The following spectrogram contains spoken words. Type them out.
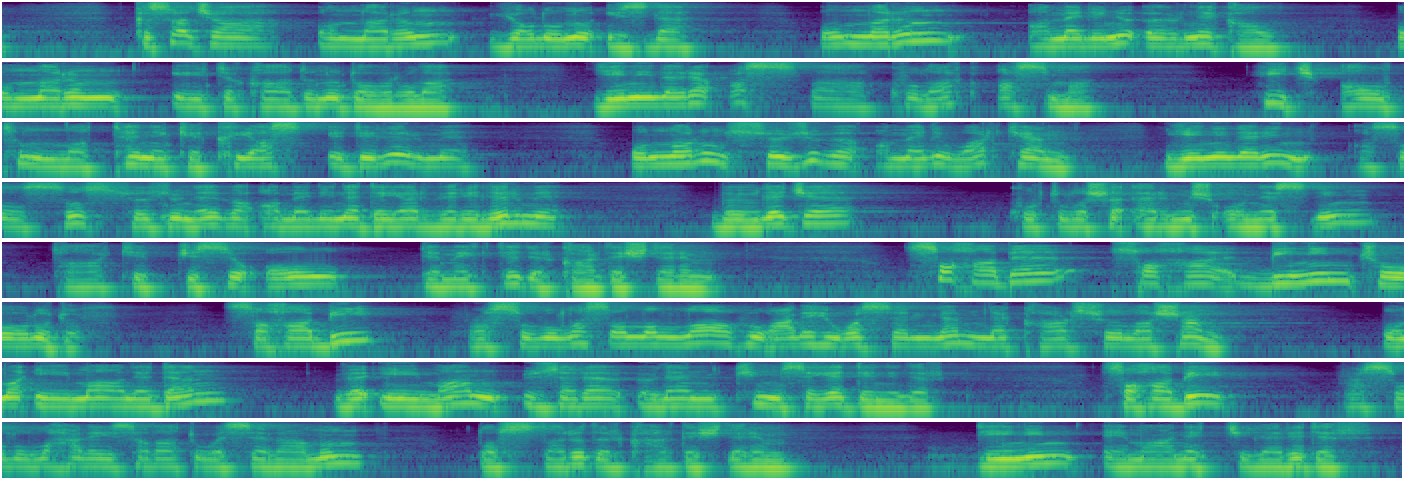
Kısaca onların yolunu izle. Onların amelini örnek al. Onların itikadını doğrula. Yenilere asla kulak asma. Hiç altınla teneke kıyas edilir mi? Onların sözü ve ameli varken yenilerin asılsız sözüne ve ameline değer verilir mi? Böylece kurtuluşa ermiş o neslin takipçisi ol demektedir kardeşlerim. Sahabe sahabinin çoğuludur. Sahabi Resulullah sallallahu aleyhi ve sellemle karşılaşan, ona iman eden ve iman üzere ölen kimseye denilir. Sahabi Resulullah aleyhissalatu vesselamın dostlarıdır kardeşlerim. Dinin emanetçileridir.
